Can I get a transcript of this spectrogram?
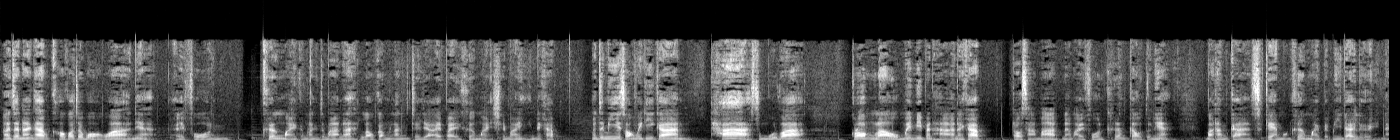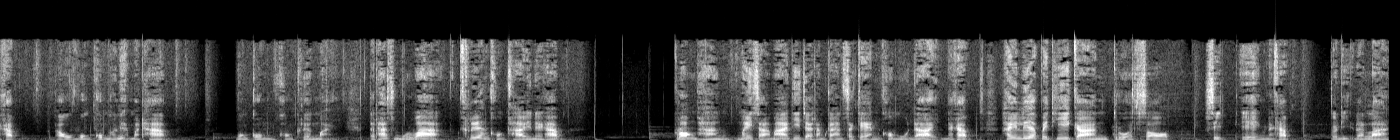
หลังจากนั้นครับเขาก็จะบอกว่าเนี่ย iPhone เครื่องใหม่กำลังจะมานะ เรากำลังจะย้ายไปเครื่องใหม่ใช่ไหมนะครับมันจะมี 2 วิธีการ ถ้าสมมุติว่ากล้องเราไม่มีปัญหานะครับ เราสามารถนำ iPhone เครื่องเก่าตัวนี้มาทำการสแกนบนเครื่องใหม่แบบนี้ได้เลยนะครับ เอาวงกลมตัวนี้มาทาบวงกลมของเครื่องใหม่ แต่ถ้าสมมุติว่าเครื่องของใครนะครับ กล้องพังไม่สามารถที่จะทำการสแกนข้อมูลได้นะครับ ให้เลือกไปที่การตรวจสอบสิทธิ์เองนะครับ ตัวนี้ด้านล่าง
